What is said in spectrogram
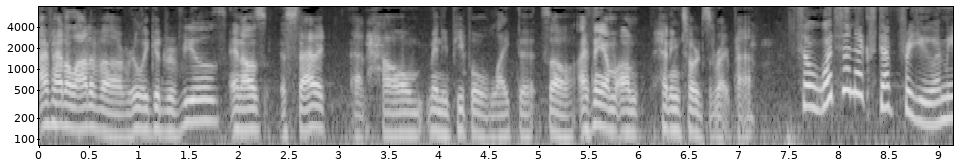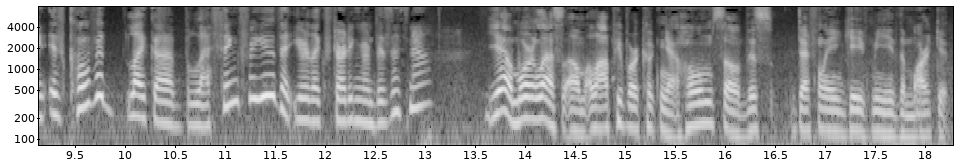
I've had a lot of uh, really good reviews, and I was ecstatic at how many people liked it. So I think I'm on heading towards the right path. So what's the next step for you? I mean, is COVID like a blessing for you that you're like starting your own business now? Yeah, more or less. Um, a lot of people are cooking at home, so this definitely gave me the market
